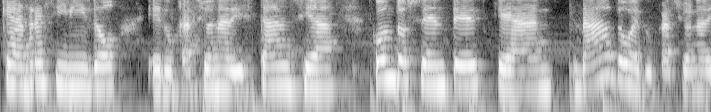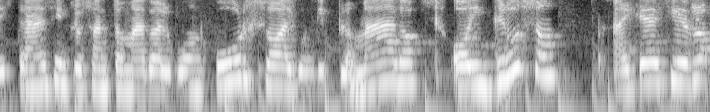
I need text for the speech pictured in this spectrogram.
que han recibido educación a distancia, con docentes que han dado educación a distancia, incluso han tomado algún curso, algún diplomado o incluso hay que decirlo,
